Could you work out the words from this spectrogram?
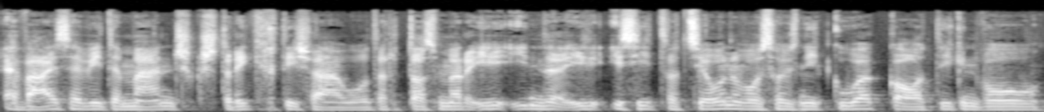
weiß ja, wie der Mensch gestrickt ist auch, oder? Dass man in, in, in Situationen, wo es uns nicht gut geht, irgendwo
